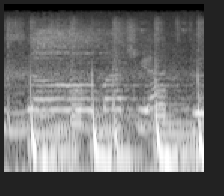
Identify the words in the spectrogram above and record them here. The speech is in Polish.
Zobacz jak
